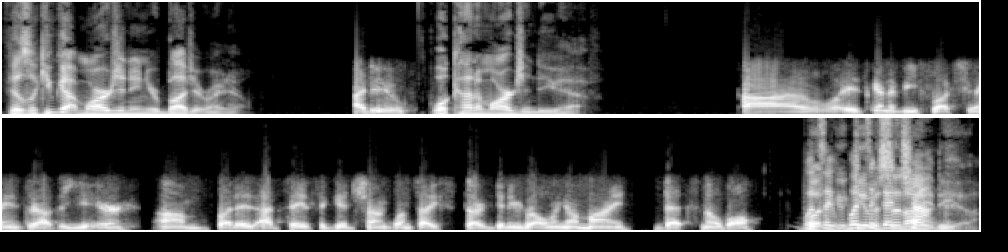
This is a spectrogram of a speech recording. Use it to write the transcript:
Feels like you've got margin in your budget right now. I do. What kind of margin do you have? Uh, it's going to be fluctuating throughout the year, um, but it, I'd say it's a good chunk once I start getting rolling on my debt snowball. What's but a- what's give a us good an chunk? idea.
